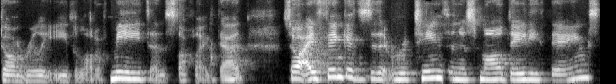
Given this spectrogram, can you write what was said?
don't really eat a lot of meat and stuff like that. So I think it's the routines and the small daily things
